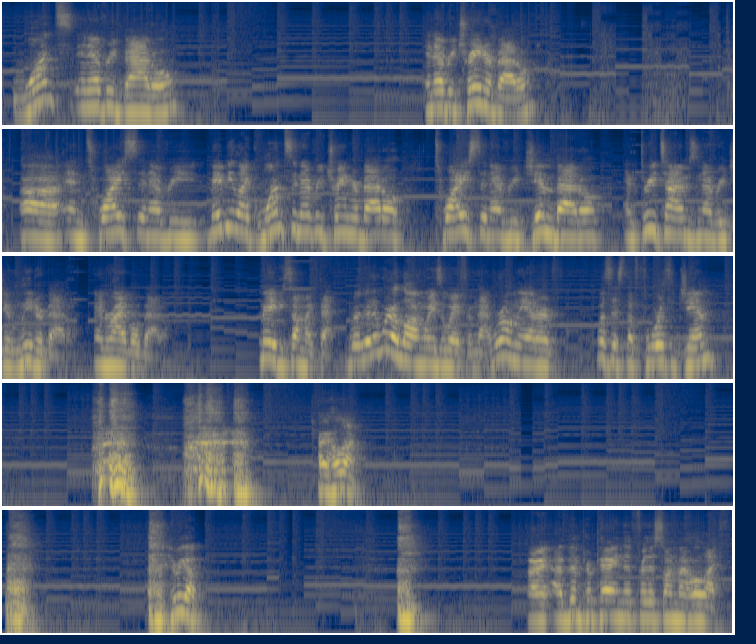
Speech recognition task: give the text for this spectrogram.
once in every battle, in every trainer battle. Uh, and twice in every, maybe like once in every trainer battle, twice in every gym battle, and three times in every gym leader battle and rival battle. Maybe something like that. We're, we're a long ways away from that. We're only at our, what's this, the fourth gym? Alright, hold on. Here we go. Alright, I've been preparing for this one my whole life.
